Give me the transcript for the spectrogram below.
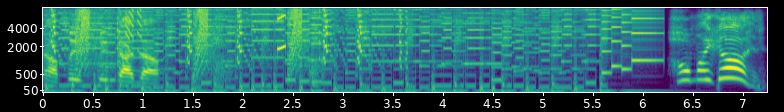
No, please, please God, no. My god!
